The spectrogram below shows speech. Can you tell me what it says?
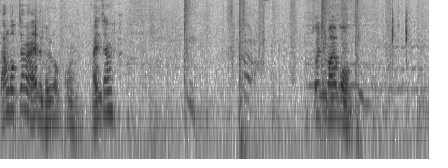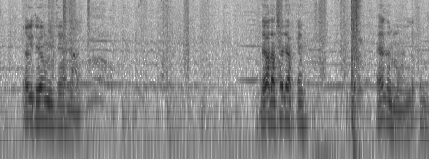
딴 거 없잖아 애들 별로 없고. 알자? 쫄지 말고 여기 대형 유지해 내가 내가 다 처리할게. 애들 뭐 이것 때문에.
